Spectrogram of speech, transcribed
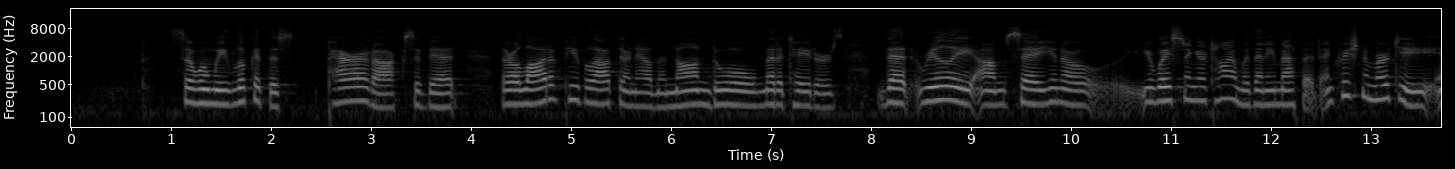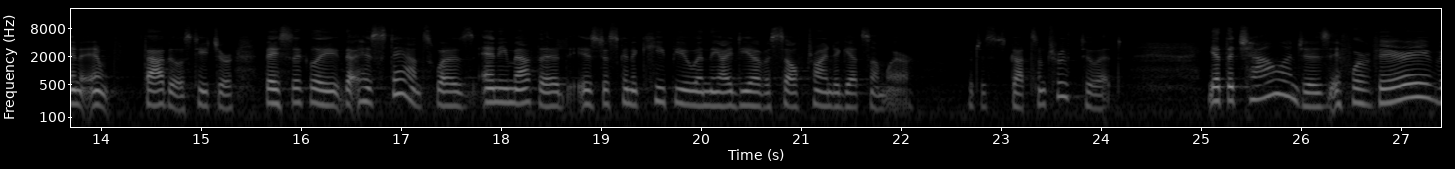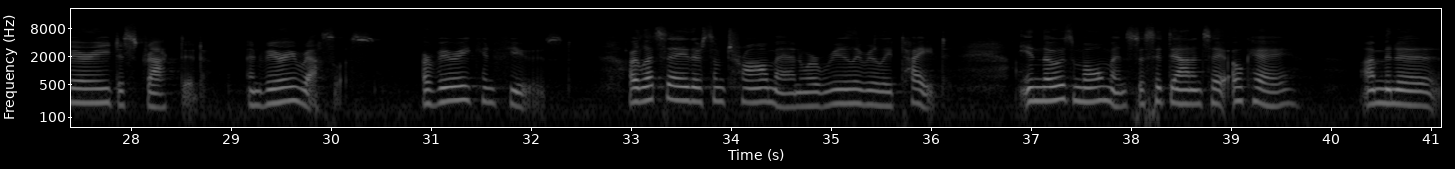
So when we look at this paradox a bit, there are a lot of people out there now, the non dual meditators, that really um, say, you know, you're wasting your time with any method. And Krishnamurti, in, in fabulous teacher, basically that his stance was any method is just going to keep you in the idea of a self trying to get somewhere, which has got some truth to it. Yet the challenge is if we're very, very distracted and very restless, or very confused, or let's say there's some trauma and we're really, really tight, in those moments to sit down and say, okay, I'm going to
